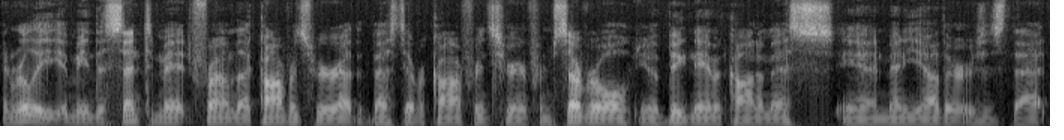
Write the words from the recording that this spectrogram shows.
and really, I mean, the sentiment from that conference we were at, the best ever conference, hearing from several you know big name economists and many others, is that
